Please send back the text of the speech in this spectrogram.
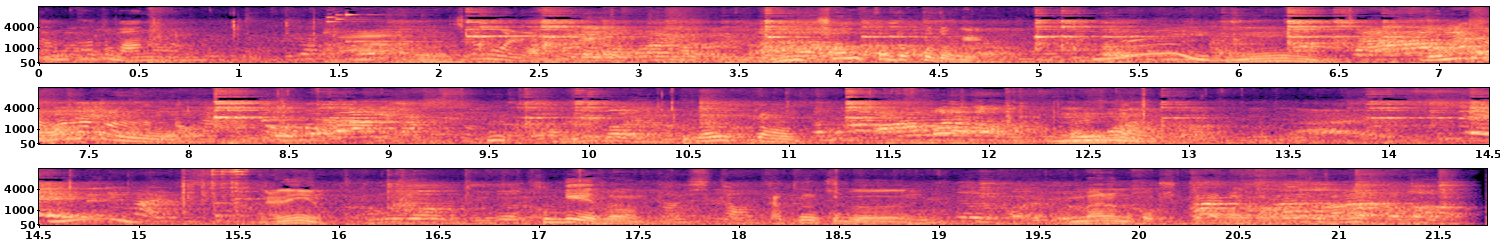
양파도 많아. 찍어 먹을래. 엄청 꼬독꼬독해. 음. 냄새 하나도 안 난다. 음. 맛있다. 음. 아니 후기에서 맛있다. 닭똥집은 웬만하면 꼭 시키라고 하더라고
